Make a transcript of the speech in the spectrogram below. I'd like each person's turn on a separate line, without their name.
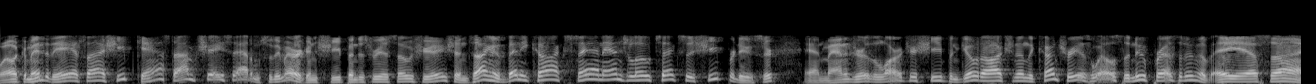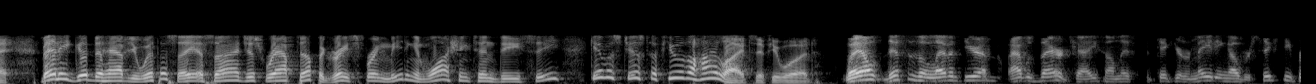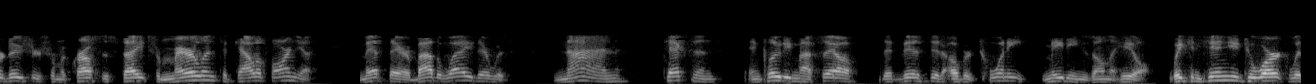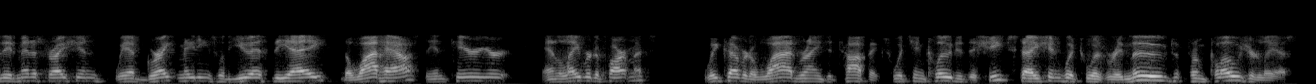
Welcome into the ASI Sheepcast. I'm Chase Adams with the American Sheep Industry Association, talking with Benny Cox, San Angelo, Texas sheep producer and manager of the largest sheep and goat auction in the country, as well as the new president of ASI. Benny, good to have you with us. ASI just wrapped up a great spring meeting in Washington, D.C. Give us just a few of the highlights, if you would.
Well, this is the 11th year I was there, Chase, on this particular meeting. Over 60 producers from across the states, from Maryland to California, met there. By the way, there was nine Texans, including myself, that visited over 20 meetings on the Hill. We continued to work with the administration. We had great meetings with the USDA, the White House, the Interior, and Labor departments. We covered a wide range of topics, which included the sheep station, which was removed from closure list.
